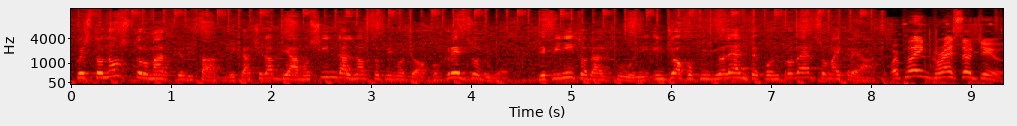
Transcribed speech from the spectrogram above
Questo nostro marchio di fabbrica ce l'abbiamo sin dal nostro primo gioco, Grezzo 2, definito da alcuni il gioco più violento e controverso mai creato. We're playing Grezzo 2.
